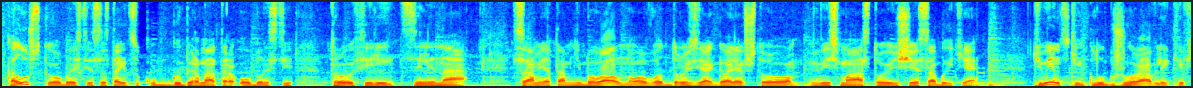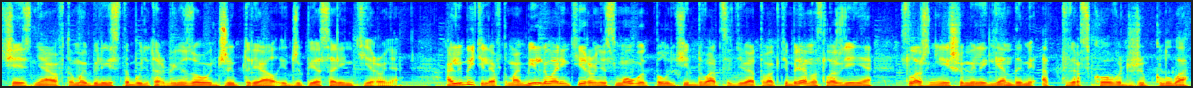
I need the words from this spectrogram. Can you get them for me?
В Калужской области состоится Куб губернатора области Троферей Целина. Сам я там не бывал, но вот друзья говорят, что весьма стоящее событие. Тюменский клуб «Журавлики» в честь Дня автомобилиста будет организовывать джип-триал и GPS-ориентирование – а любители автомобильного ориентирования смогут получить 29 октября наслаждение сложнейшими легендами от Тверского джип-клуба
